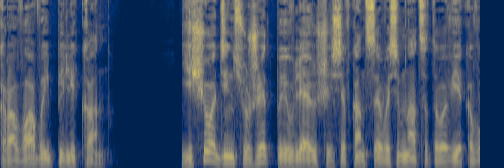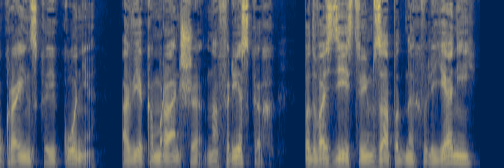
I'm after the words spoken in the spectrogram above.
Кровавый пеликан. Еще один сюжет, появляющийся в конце XVIII века в украинской иконе, а веком раньше на фресках, под воздействием западных влияний,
